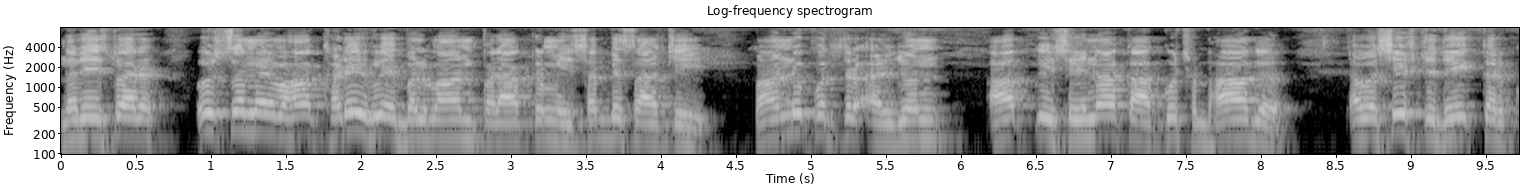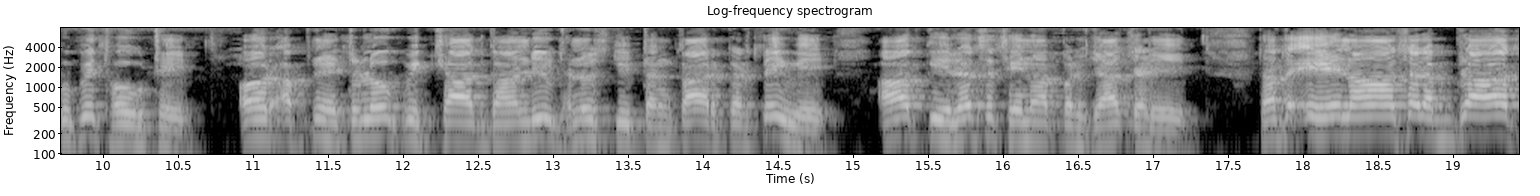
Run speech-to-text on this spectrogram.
नरेश्वर, उस समय वहाँ खड़े हुए बलवान पराक्रमी सभ्यसाची पांडुपुत्र अर्जुन, आपकी सेना का कुछ भाग अवशिष्ट देखकर कुपित हो उठे। और अपने त्रिलोक विख्यात गांडीव धनुष की टंकार करते हुए आपकी रथ सेना पर जा चढ़े। तत एना सरभ्रात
